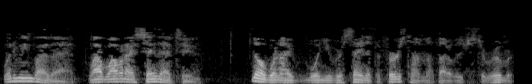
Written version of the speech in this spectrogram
What do you mean by that? Why, why would I say that to you? No, when I when you were saying it the first time, I thought it was just a rumor.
